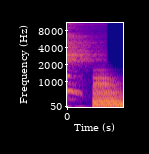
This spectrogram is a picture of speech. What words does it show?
Shh.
